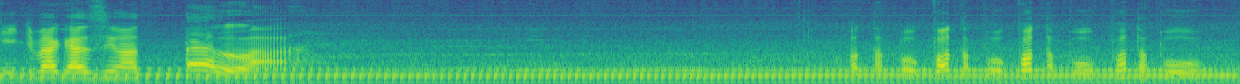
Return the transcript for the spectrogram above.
Ir devagarzinho até lá. Falta pouco, falta pouco, falta pouco, falta pouco.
